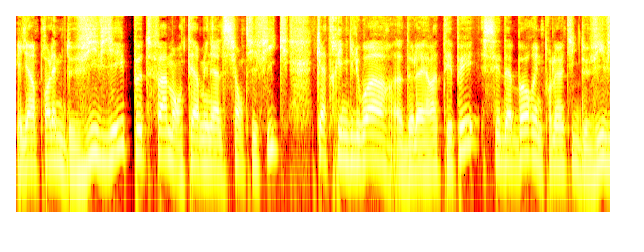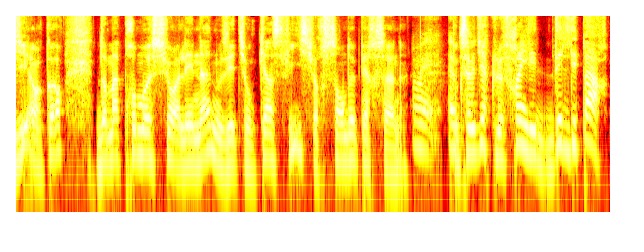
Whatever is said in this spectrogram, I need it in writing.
il y a un problème de vivier, peu de femmes en terminale scientifique. Catherine Guilloire de la RATP, c'est d'abord une problématique de vivier encore. Dans ma promotion à l'ENA, nous étions 15 filles sur 102 personnes. Ouais, donc ça veut dire que le frein, il est dès le départ,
